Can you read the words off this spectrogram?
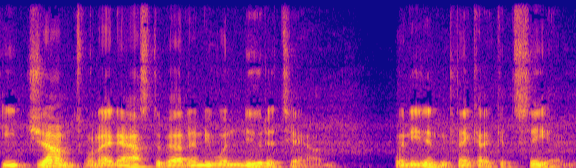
he jumped when I'd asked about anyone new to town, when he didn't think I could see him.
